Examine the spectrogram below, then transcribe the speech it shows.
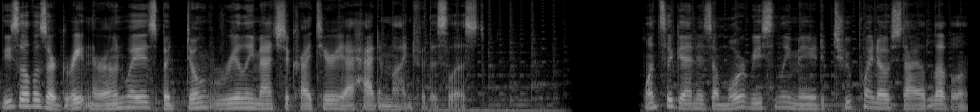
These levels are great in their own ways, but don't really match the criteria I had in mind for this list. Once again is a more recently made 2.0 styled level.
